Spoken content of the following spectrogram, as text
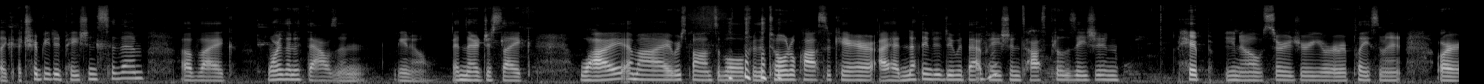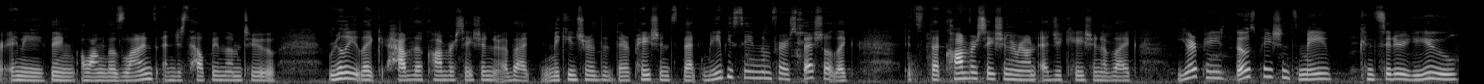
like attributed patients to them of like more than a thousand, you know, and they're just like, why am I responsible for the total cost of care? I had nothing to do with that patient's hospitalization hip, you know, surgery or replacement or anything along those lines, and just helping them to really like have the conversation about making sure that their patients that may be seeing them for a special, like it's that conversation around education of like your pa- those patients may consider you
